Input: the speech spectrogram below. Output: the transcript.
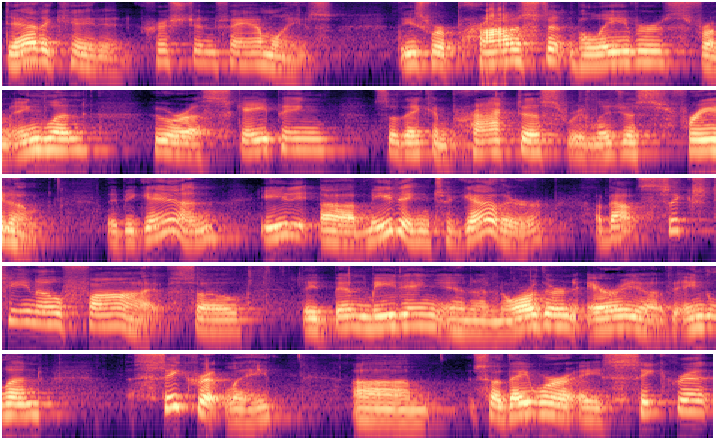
dedicated Christian families. These were Protestant believers from England who are escaping so they can practice religious freedom. They began eat, uh, meeting together about 1605. So they'd been meeting in a northern area of England secretly. Um, so they were a secret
